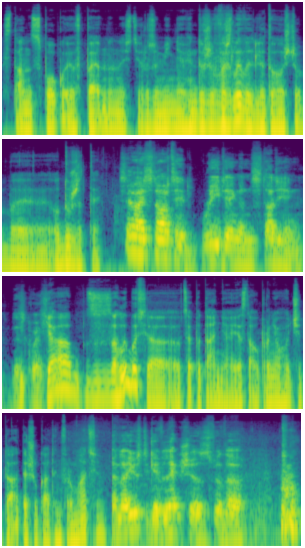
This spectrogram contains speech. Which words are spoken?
стан спокою, впевненості, розуміння, він дуже важливий для того, щоб е, одужати. So I started reading and studying this question. Я заглибився в це питання. Я став про нього читати, шукати інформацію. And I used to give lectures for the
